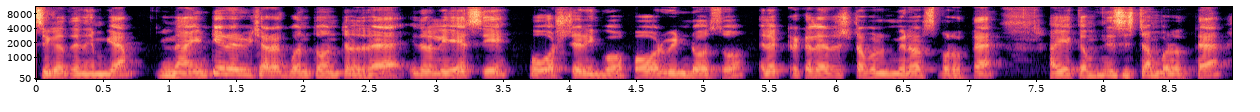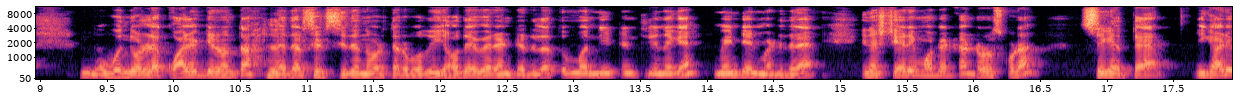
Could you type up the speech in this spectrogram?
ಸಿಗತ್ತೆ ನಿಮಗೆ. ಇನ್ನ ಇಂಟೀರಿಯರ್ ವಿಚಾರಕ್ಕೆ ಬಂತು ಅಂತ ಹೇಳಿದ್ರೆ, ಇದರಲ್ಲಿ A C power steering power windows electrical adjustable mirrors ಬರುತ್ತೆ, ಹಾಗೆ ಕಂಪ್ನಿ ಸಿಸ್ಟಮ್ ಬರುತ್ತೆ. ಒಂದು ಒಳ್ಳೆ ಕ್ವಾಲಿಟಿ ಇರುವಂತ ಲೆದರ್ ಸೀಟ್ಸ್ ಇದೆ ನೋಡ್ತಾ ಇರ್ಬೋದು, ಯಾವುದೇ ವೇರಿಯಂಟ್ ಇರಲಿಲ್ಲ ತುಂಬಾ ನೀಟ್ ಅಂಡ್ ಕ್ಲೀನ್ ಆಗಿ ಮೇಂಟೈನ್ ಮಾಡಿದರೆ, ಇನ್ನು ಸ್ಟೇರಿಂಗ್ ಮೌಂಟೆಡ್ ಕಂಟ್ರೋಲ್ಸ್ ಕೂಡ ಸಿಗತ್ತೆ. ಈ ಗಾಡಿ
